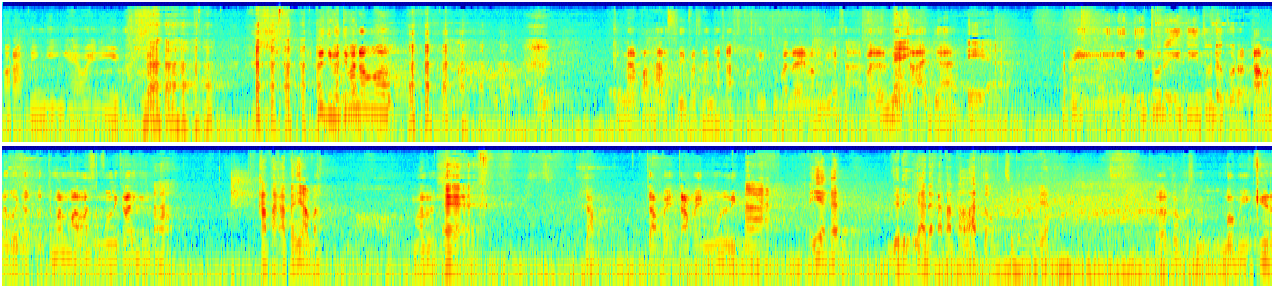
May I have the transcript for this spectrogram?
orang tinggi ngewe ini gimana? Terus tiba-tiba nongol. Kenapa harus dipertanyakan seperti itu? Padahal emang biasa. Padahal biasa aja. iya. Tapi itu itu, itu, itu udah gue rekam udah gue catat cuman malas ngulik lagi. Nah kata-katanya apa? Males. Eh. Cap, capek capek ngulik. Nah iya kan jadi nggak ada kata telat dong sebenarnya. Lalu tuh gue mikir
